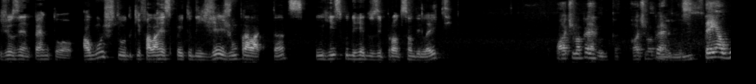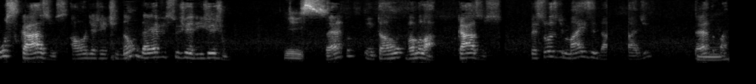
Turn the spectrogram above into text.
Josiane perguntou: algum estudo que fala a respeito de jejum para lactantes e risco de reduzir produção de leite? Ótima pergunta. Ótima pergunta. Uhum. Tem alguns casos onde a gente não deve sugerir jejum. Isso. Certo? Então, vamos lá. Casos: pessoas de mais idade, certo? Uhum.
